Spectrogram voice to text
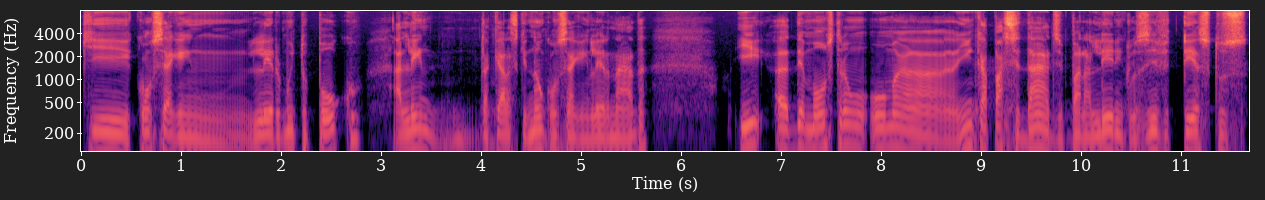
que conseguem ler muito pouco, além daquelas que não conseguem ler nada, e uh, demonstram uma incapacidade para ler, inclusive, textos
